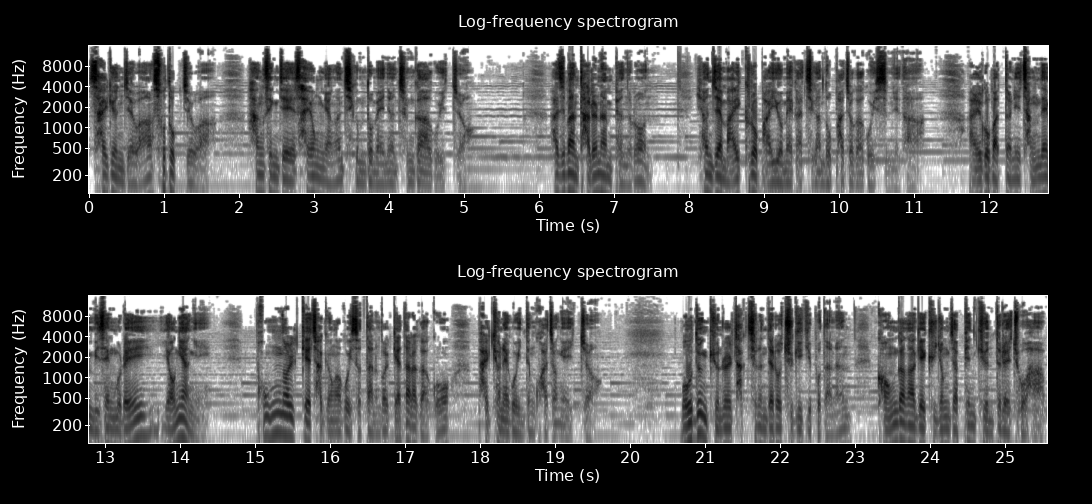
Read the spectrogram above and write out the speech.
살균제와 소독제와 항생제의 사용량은 지금도 매년 증가하고 있죠. 하지만 다른 한편으론 현재 마이크로바이옴의 가치가 높아져 가고 있습니다. 알고 봤더니 장내 미생물의 영향이 폭넓게 작용하고 있었다는 걸 깨달아가고 밝혀내고 있는 과정에 있죠. 모든 균을 닥치는 대로 죽이기보다는 건강하게 균형 잡힌 균들의 조합,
